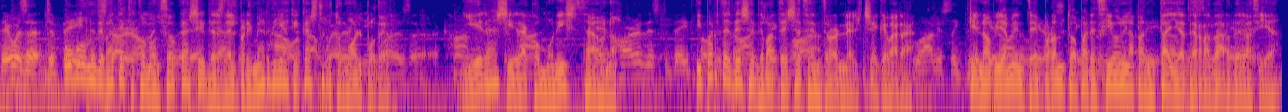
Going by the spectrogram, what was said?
Hubo un debate que comenzó casi desde el primer día que Castro tomó el poder, y era si era comunista o no. Y parte de ese debate se centró en el Che Guevara, quien obviamente pronto apareció en la pantalla de radar de la CIA.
